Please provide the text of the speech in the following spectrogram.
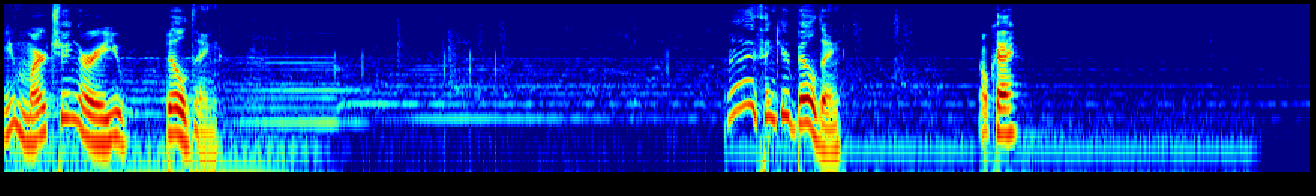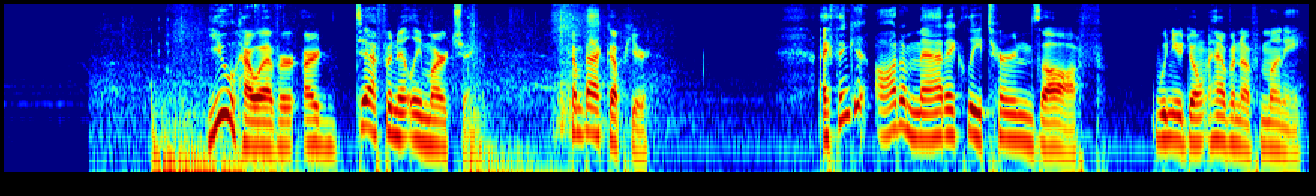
Are you marching or are you building? Eh, I think you're building. Okay. You, however, are definitely marching. Come back up here. I think it automatically turns off when you don't have enough money.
